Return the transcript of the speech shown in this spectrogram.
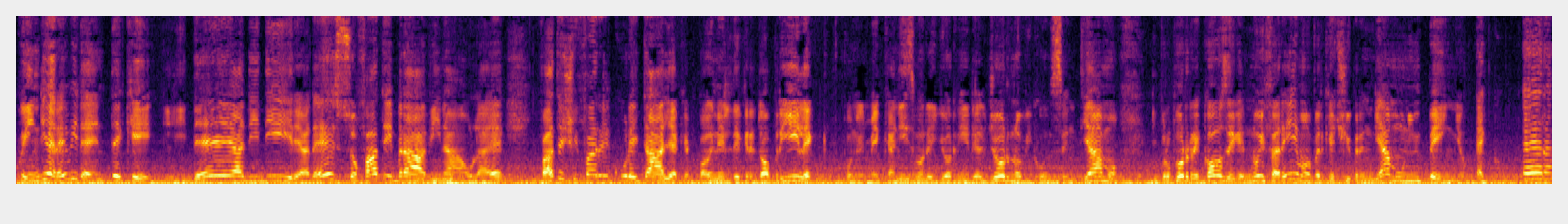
Quindi era evidente che l'idea di dire adesso fate i bravi in aula, eh, fateci fare il Cura Italia, che poi nel decreto aprile, con il meccanismo degli ordini del giorno, vi consentiamo di proporre cose che noi faremo perché ci prendiamo un impegno. Ecco, era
